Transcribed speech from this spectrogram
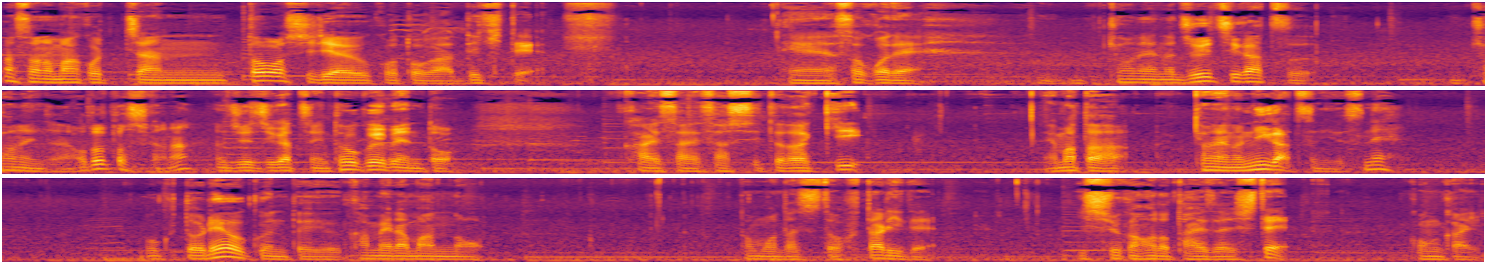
まあ、そのまこっちゃんと知り合うことができて、えー、そこで去年の11月去年じゃない一昨年かな？11月にトークイベント開催させていただきまた去年の2月にですね僕とレオくんというカメラマンの友達と2人で1週間ほど滞在して今回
